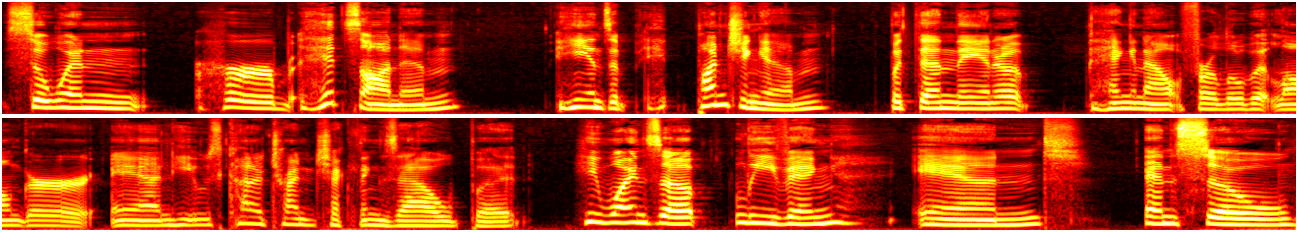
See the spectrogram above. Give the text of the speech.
So when Herb hits on him, he ends up punching him, but then they end up hanging out for a little bit longer and he was kind of trying to check things out, but he winds up leaving and and so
